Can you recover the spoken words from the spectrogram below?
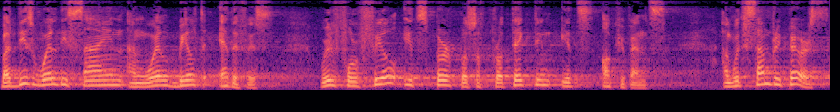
But this well designed and well built edifice will fulfill its purpose of protecting its occupants, and with some repairs,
